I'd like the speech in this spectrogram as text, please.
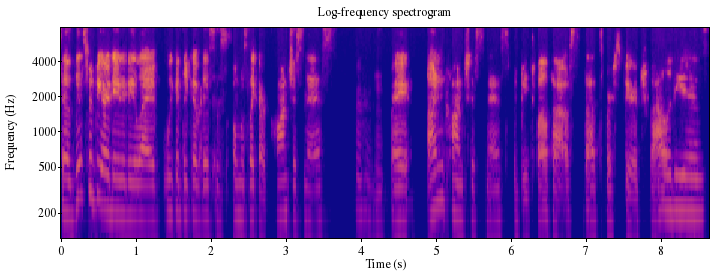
So this would be our day-to-day life. We could think of Right. this as almost like our consciousness, Mhm. right? Unconsciousness would be 12th house. That's where spirituality is.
